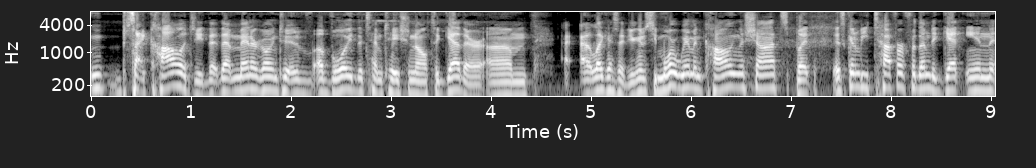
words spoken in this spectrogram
mm, psychology that, that men are going to av- avoid the temptation altogether. Um, I- like I said, you're going to see more women calling the shots, but it's going to be tougher for them to get in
